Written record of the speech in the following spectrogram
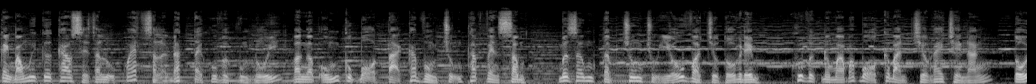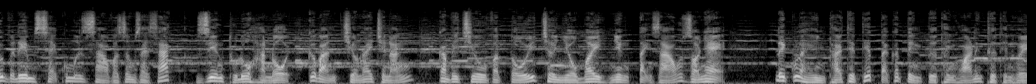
cảnh báo nguy cơ cao xảy ra lũ quét, sạt lở đất tại khu vực vùng núi và ngập úng cục bộ tại các vùng trũng thấp ven sông. Mưa rông tập trung chủ yếu vào chiều tối và đêm. Khu vực đồng bằng Bắc Bộ cơ bản chiều nay trời nắng, tối và đêm sẽ có mưa rào và rông rải rác. Riêng thủ đô Hà Nội cơ bản chiều nay trời nắng, càng về chiều và tối trời nhiều mây nhưng tạnh giáo, gió nhẹ. Đây cũng là hình thái thời tiết tại các tỉnh từ Thanh Hóa đến Thừa Thiên Huế.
